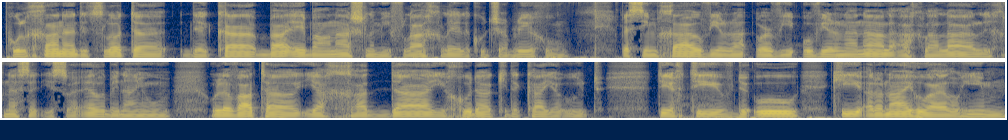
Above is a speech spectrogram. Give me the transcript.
פולחנה דצלותא דקה באי בענש למפלח ללקודשא בריחו. בשמחה וברננה להכללה לכנסת ישראל בינינו, ולבטה יחדה ייחודה כדקה יאות. דכתיב דעו כי אדוני הוא האלוהים,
